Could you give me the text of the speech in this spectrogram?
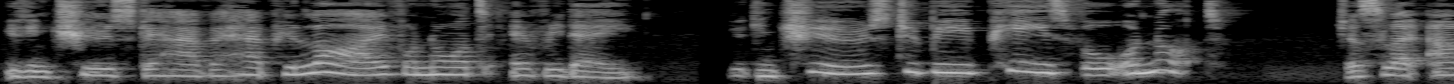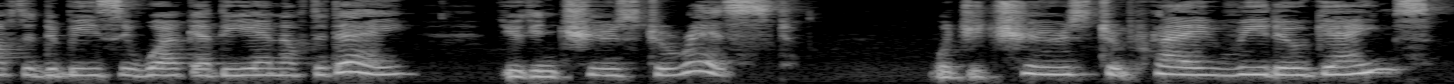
You can choose to have a happy life or not every day. You can choose to be peaceful or not. Just like after the busy work at the end of the day, you can choose to rest. Would you choose to play video games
